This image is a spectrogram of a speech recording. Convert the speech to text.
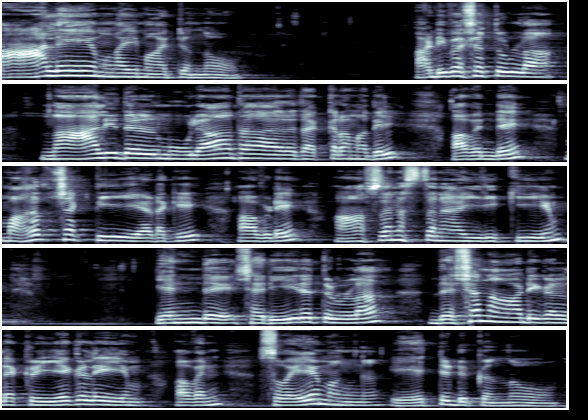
ആലയമായി മാറ്റുന്നു. അടിവശത്തുള്ള നാലിതൾ മൂലാധാര ചക്രമതിൽ അവന്റെ മഹത്ശക്തി ഇടയ്ക്ക് അവിടെ ആസനസ്ഥനായിരിക്കുകയും എന്റെ ശരീരത്തിലുള്ള ദശനാടികളുടെ ക്രിയകളെയും അവൻ സ്വയമങ്ങ് ഏറ്റെടുക്കുന്നു.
